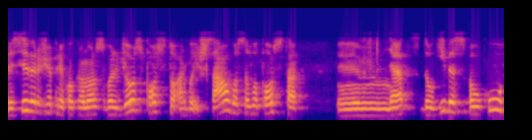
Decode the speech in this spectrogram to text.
prisiveržė prie kokio nors valdžios posto arba išsaugo savo postą net daugybės aukų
